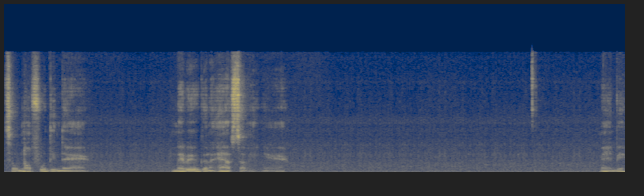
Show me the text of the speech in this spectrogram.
So no food in there. Maybe we're gonna have some here. Maybe.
